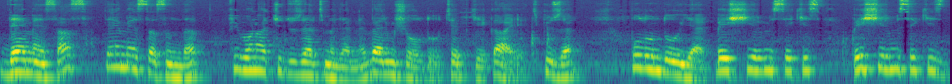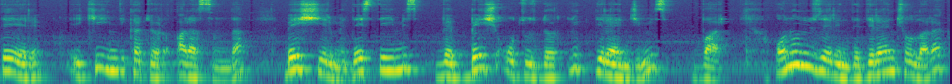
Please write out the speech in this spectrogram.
DM esas. DM esasında Fibonacci düzeltmelerine vermiş olduğu tepki gayet güzel. Bulunduğu yer 5.28. 5.28 değeri iki indikatör arasında 5.20 desteğimiz ve 5.34'lük direncimiz var. Onun üzerinde direnç olarak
